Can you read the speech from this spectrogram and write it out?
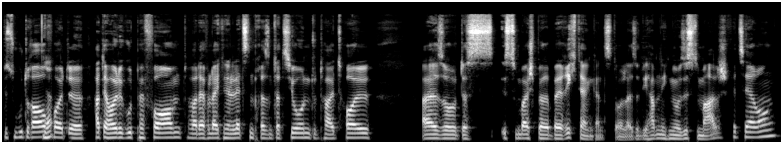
Bist du gut drauf ja. heute? Hat er heute gut performt? War der vielleicht in der letzten Präsentation total toll? Also das ist zum Beispiel bei Richtern ganz toll. Also die haben nicht nur systematische Verzerrungen,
